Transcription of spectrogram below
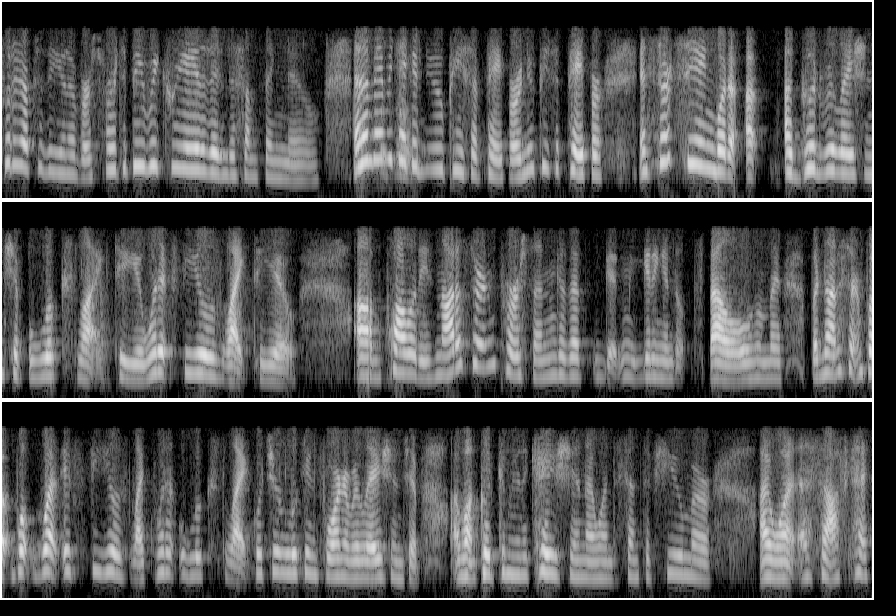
put it up to the universe for it to be recreated into something new. And then maybe take a new piece of paper a new piece of paper and start seeing what a, a, a good relationship looks like to you what it feels like to you. Um qualities not a certain person because that's getting getting into spells and the, but not a certain but but what it feels like what it looks like what you're looking for in a relationship. I want good communication i want a sense of humor i want a soft touch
